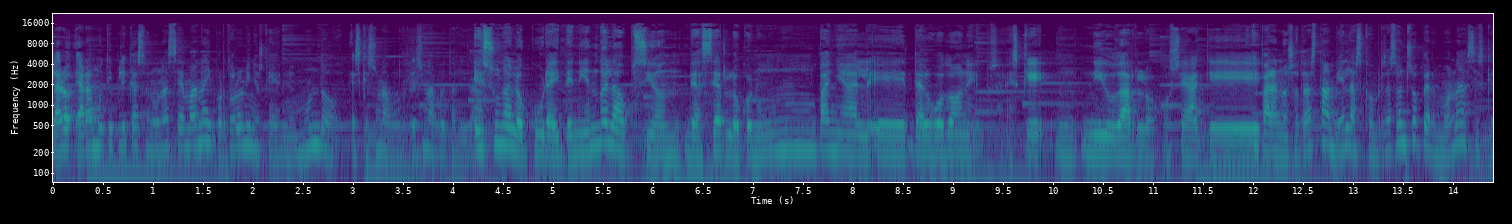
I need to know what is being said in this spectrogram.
Claro, ahora multiplicas en una semana y por todos los niños que hay en el mundo. Es que es una, es una brutalidad. Es una locura y teniendo la opción de hacerlo con un pañal eh, de algodón, eh, es que ni dudarlo. O sea que... Y para nosotras también, las compresas son súper monas, es que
